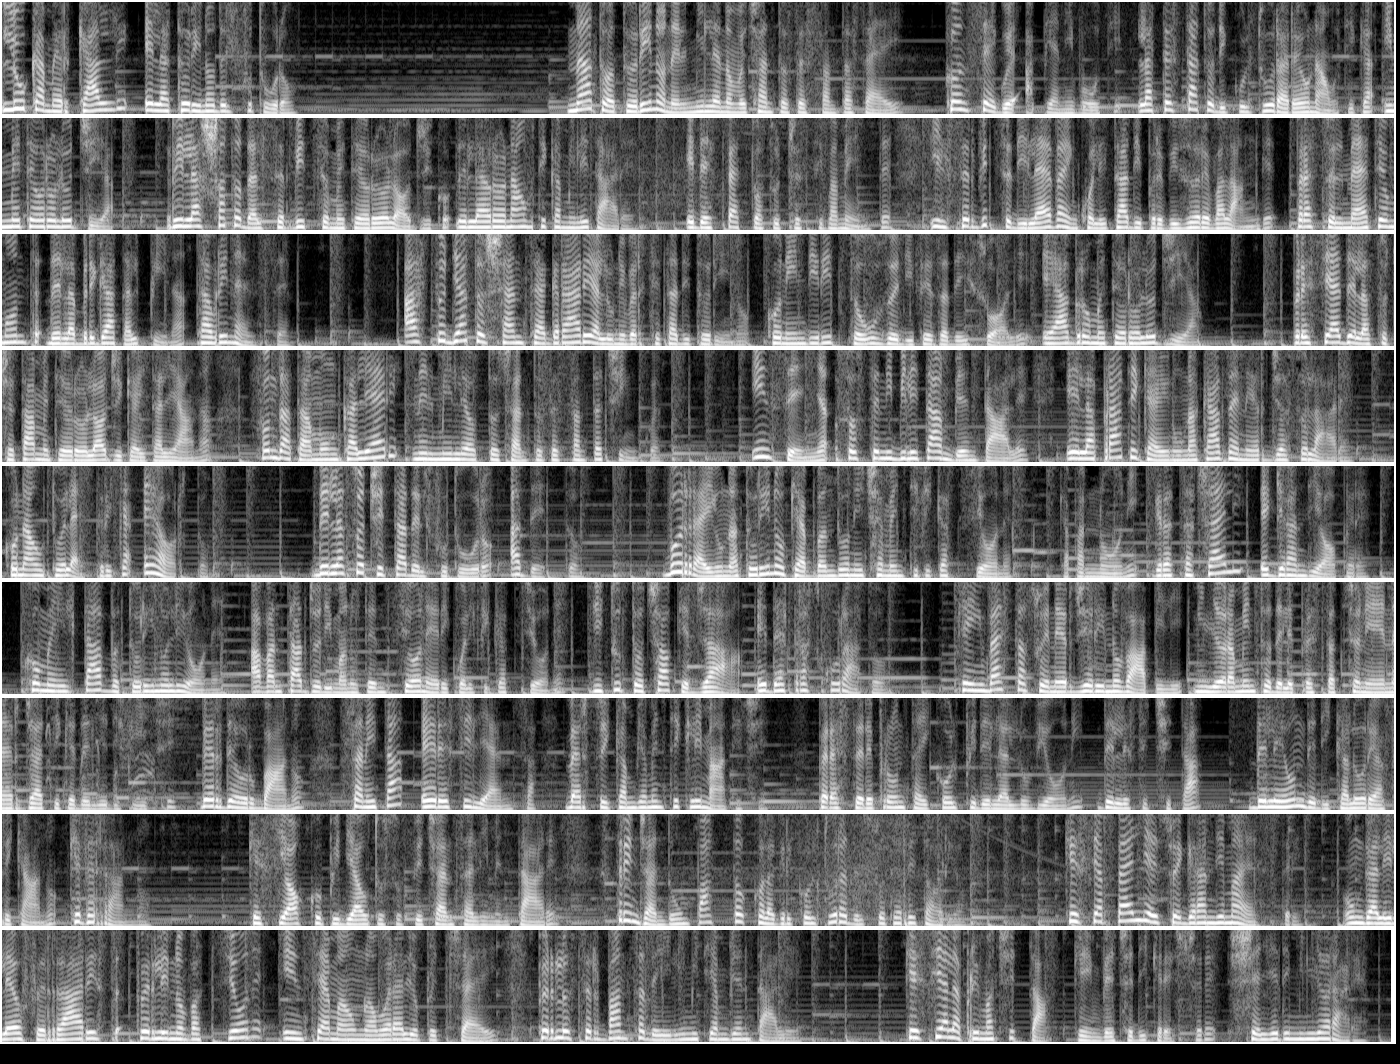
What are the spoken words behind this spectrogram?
Luca Mercalli e la Torino del futuro. Nato a Torino nel 1966, consegue a pieni voti l'attestato di cultura aeronautica in meteorologia, rilasciato dal Servizio Meteorologico dell'Aeronautica Militare, ed effettua successivamente il servizio di leva in qualità di previsore valanghe presso il Meteomont della Brigata Alpina Taurinense. Ha studiato scienze agrarie all'Università di Torino, con indirizzo uso e difesa dei suoli e agrometeorologia. Presiede la Società Meteorologica Italiana, fondata a Moncalieri nel 1865. Insegna sostenibilità ambientale e la pratica in una casa energia solare, con auto elettrica e orto. Della sua città del futuro ha detto Vorrei una Torino che abbandoni cementificazione, capannoni, grattacieli e grandi opere come il TAV Torino-Lione, a vantaggio di manutenzione e riqualificazione di tutto ciò che già ha ed è trascurato, che investa su energie rinnovabili, miglioramento delle prestazioni energetiche degli edifici, verde urbano, sanità e resilienza verso i cambiamenti climatici, per essere pronta ai colpi delle alluvioni, delle siccità, delle onde di calore africano che verranno. Che si occupi di autosufficienza alimentare, stringendo un patto con l'agricoltura del suo territorio che si appelli ai suoi grandi maestri, un Galileo Ferraris per l'innovazione insieme a un Aurelio Peccei per l'osservanza dei limiti ambientali, che sia la prima città che invece di crescere sceglie di migliorare.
